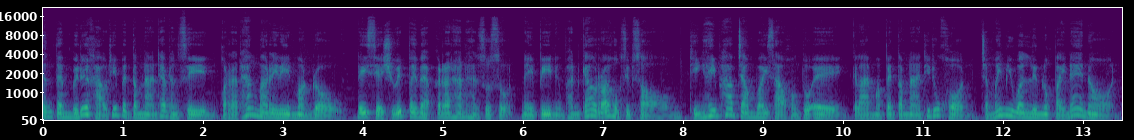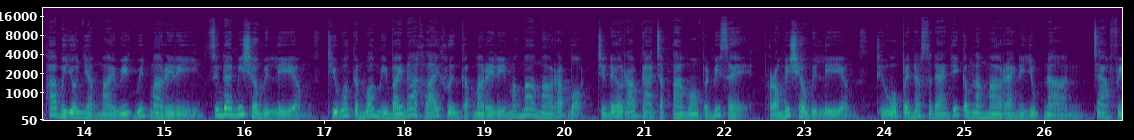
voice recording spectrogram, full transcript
ยังเต็มไปด้วยข่าวที่เป็นตำนานแทบทั้งสิ้นกระทั่งมาริลีนมอนโรได้เสียชีวิตไปแบบกระทันหันสุดๆ ในปี 1962 ทิ้งให้ภาพจำวัยสาวของตัวเอง กลายมาเป็นตำนานที่ทุกคนจะไม่มีวันลืมลงไปแน่นอน ภาพยนตร์อย่าง My Week with Marilyn ซึ่งได้มิเชลวิลเลียมส์ที่ว่ากันว่ามีใบหน้าคล้ายคลึงกับมาริลีนมากๆมารับบท จึงได้รับการจับตามองเป็นพิเศษ เพราะมิเชลวิลเลียมส์ถือว่าเป็นนักแสดงที่กำลังมาแรงในยุคนั้น จากฝี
